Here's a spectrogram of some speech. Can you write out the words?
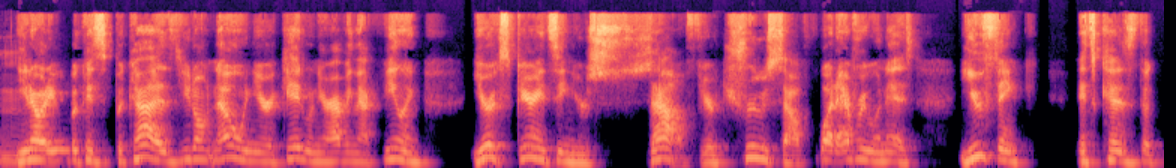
Mm. You know what I mean? Because because you don't know when you're a kid, when you're having that feeling, you're experiencing yourself, your true self, what everyone is. You think it's because the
